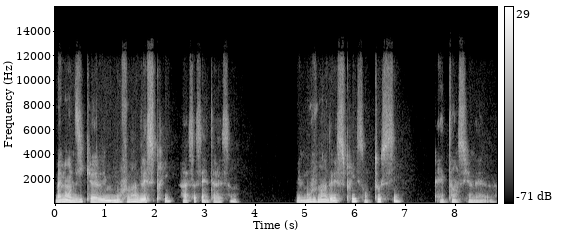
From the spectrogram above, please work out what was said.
Même on dit que les mouvements de l'esprit, ah, ça c'est intéressant, les mouvements de l'esprit sont aussi intentionnels.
